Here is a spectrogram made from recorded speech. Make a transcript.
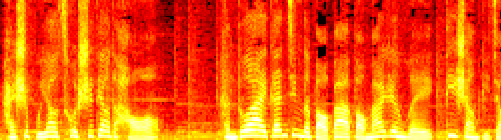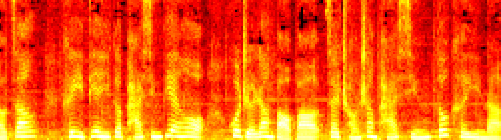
还是不要错失掉的好哦。很多爱干净的宝爸宝妈认为地上比较脏，可以垫一个爬行垫哦，或者让宝宝在床上爬行都可以呢，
